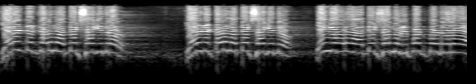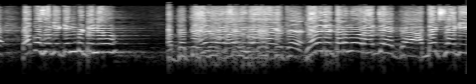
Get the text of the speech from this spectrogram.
ಎರಡು ಟರ್ಮ್ ಅಧ್ಯಕ್ಷ ಆಗಿದ್ರು ಅವರು. ಎರಡು ಟರ್ಮ್ ಅಧ್ಯಕ್ಷ ಆಗಿದ್ರು. ಹೆಂಗೆ ಅವರು ಅಧ್ಯಕ್ಷ ಆದ್ಮೇಲೆ ರಿಪೋರ್ಟ್ ಕೊಡ್ದಲೆ ವಾಪಸ್ ಹೋಗ್ಲಿಕ್ಕೆ ಹೆಂಗ್ ಬಿಟ್ರು ನೀವು? ಎರಡು ಟರ್ಮ್ ರಾಜ್ಯ ಅಧ್ಯಕ್ಷರಾಗಿ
